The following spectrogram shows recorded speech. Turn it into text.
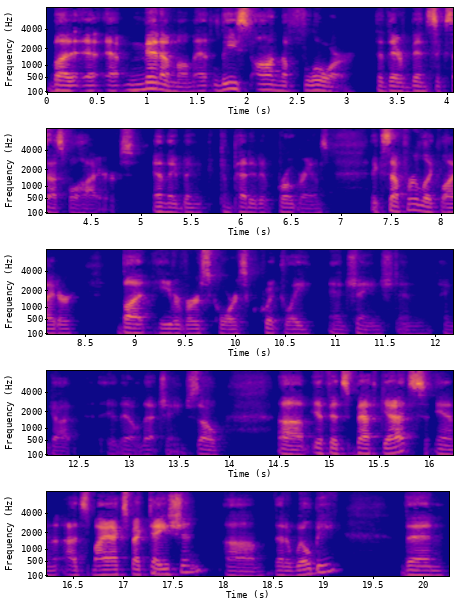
but at, at minimum, at least on the floor, that there have been successful hires and they've been competitive programs, except for Lickliter. But he reversed course quickly and changed and and got you know that change. So uh, if it's Beth Goetz, and that's my expectation um, that it will be, then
